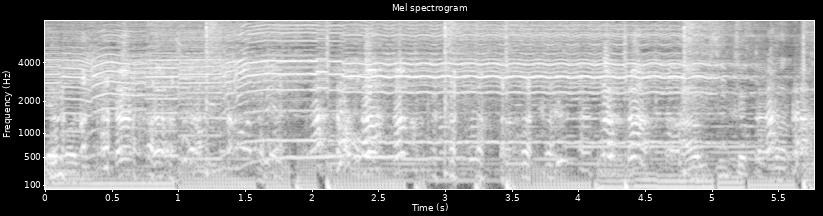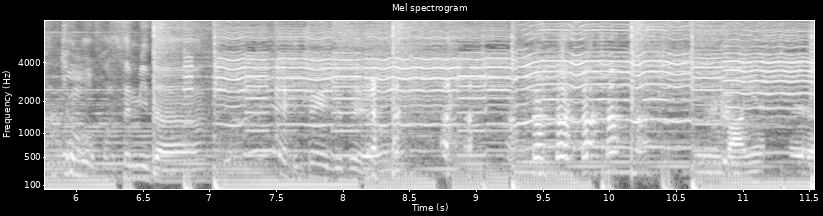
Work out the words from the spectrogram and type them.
때 내가 다음 신청곡 받- 신청곡 받습니다. 신청해 주세요. 네, 망했어요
